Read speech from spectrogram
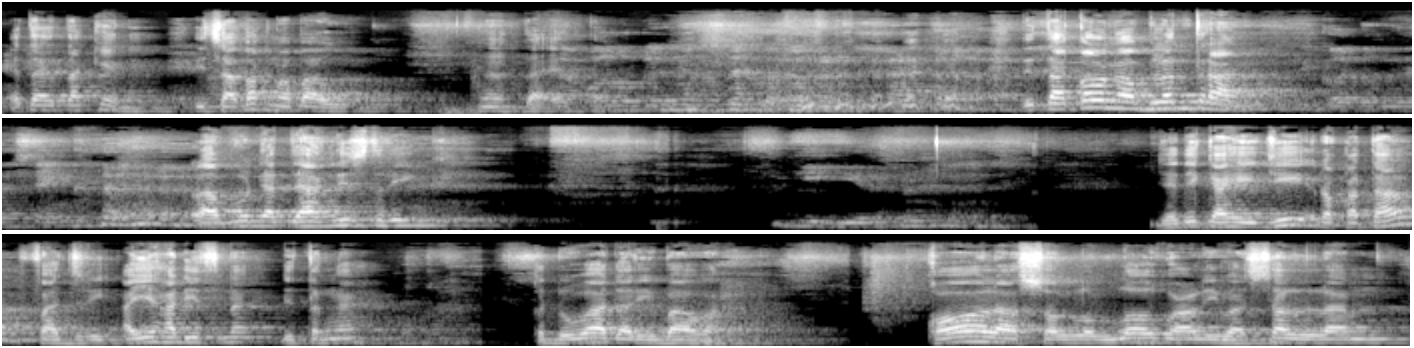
Eta eta kene. Dicabak mah bau. Eta eta. Ditakol nggak belentrang lamun nyat yang listrik. Jadi kahiji rokatal fajri. Ayah hadisna di tengah. Kedua dari bawah Qala sallallahu alaihi wasallam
